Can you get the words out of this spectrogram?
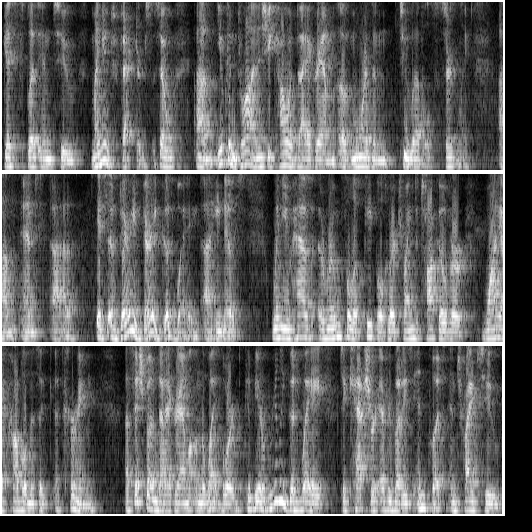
get split into minute factors. So um, you can draw an Ishikawa diagram of more than two levels, certainly. Um, and uh, it's a very, very good way, uh, he notes, when you have a room full of people who are trying to talk over why a problem is occurring, a fishbone diagram on the whiteboard can be a really good way to capture everybody's input and try to,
